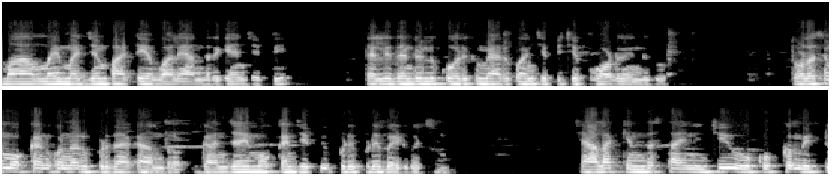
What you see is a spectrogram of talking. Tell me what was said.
మా అమ్మాయి మద్యం పార్టీ ఇవ్వాలి అందరికీ అని చెప్పి తల్లిదండ్రులు కోరిక మేరకు అని చెప్పి చెప్పుకోవడం ఎందుకు? తులసి మొక్క అనుకున్నారు ఇప్పుడు దాకా అందరూ. గంజాయి మొక్క అని చెప్పి ఇప్పుడిప్పుడే బయటకు వచ్చింది చాలా కింద స్థాయి నుంచి ఒక్కొక్క మెట్టు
